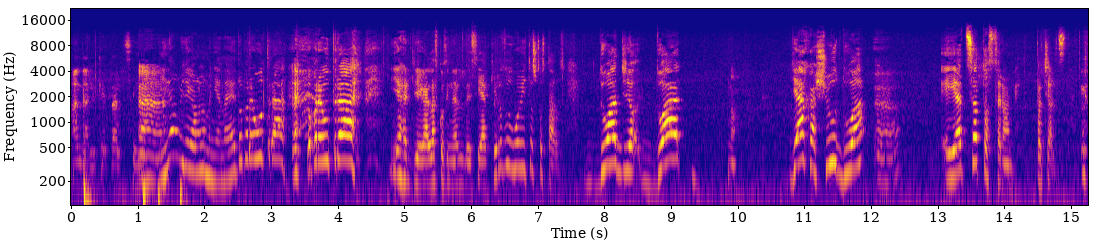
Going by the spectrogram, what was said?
Ándale, ¿qué tal? Sí. Y ya me llegaba en la mañana, eh, dobre ultra, dobre ultra. Y al llegar a las cocinas les decía, quiero tus huevitos tostados. Dua, yo- dua, no. Ya hashu dua, Ajá. eyatza tosterone. Pachalsta.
